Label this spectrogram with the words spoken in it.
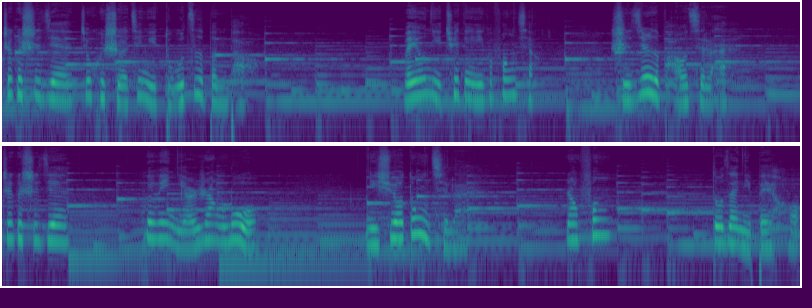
这个世界就会舍弃你独自奔跑。唯有你确定一个方向，使劲的跑起来，这个世界会为你而让路。你需要动起来，让风都在你背后。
